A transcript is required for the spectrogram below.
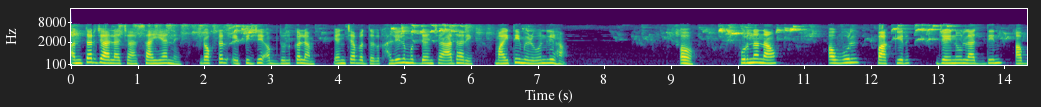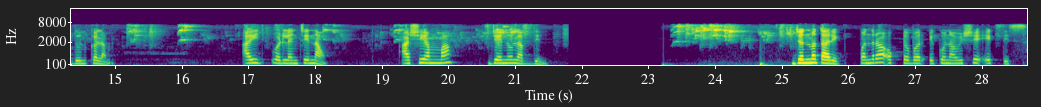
अंतर्जालाच्या साह्याने डॉक्टर ए. पी. जे. अब्दुल कलाम यांच्याबद्दल खालील मुद्द्यांच्या आधारे माहिती मिळवून लिहा. अ. पूर्ण नाव अवुल पाकीर जैनुलाद्दीन अब्दुल कलाम. आई वडिलांचे नाव आशियम्मा जैनुलाब्दीन जन्मतारीख पंधरा ऑक्टोबर एकोणावीसशे एकतीस.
